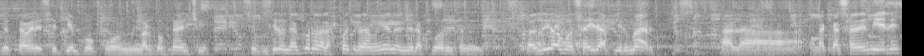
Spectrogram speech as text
yo estaba en ese tiempo con Marco Franchi. Se pusieron de acuerdo a las 4 de la mañana, yo era jugador de San Lorenzo. Cuando íbamos a ir a firmar a la, a la casa de Miele,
